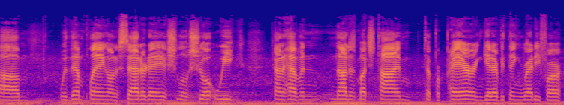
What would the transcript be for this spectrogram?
um, with them playing on a Saturday, a little short week, kind of having not as much time to prepare and get everything ready for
